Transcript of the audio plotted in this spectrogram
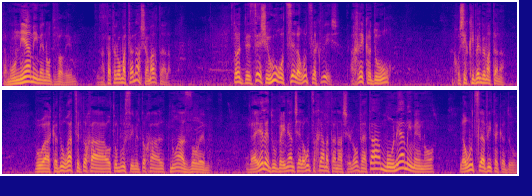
אתה מונע ממנו דברים, נתת לו מתנה, שמרת עליו. זאת אומרת, בזה שהוא רוצה לרוץ לכביש אחרי כדור, אני חושב קיבל במתנה. והכדור רץ אל תוך האוטובוסים, אל תוך התנועה הזורמת. והילד הוא בעניין של לרוץ אחרי המתנה שלו, ואתה מונע ממנו לרוץ להביא את הכדור,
